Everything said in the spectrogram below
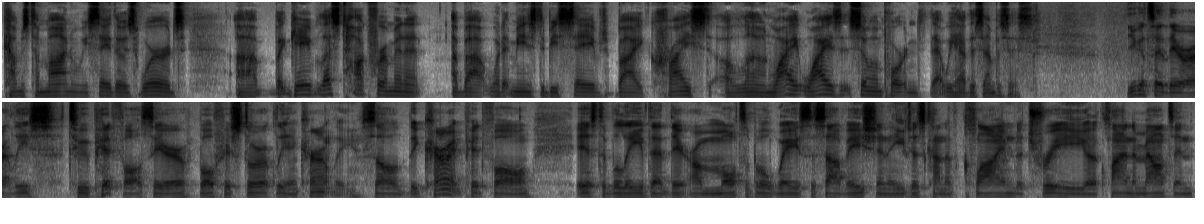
comes to mind when we say those words. Uh, but, Gabe, let's talk for a minute about what it means to be saved by Christ alone. Why why is it so important that we have this emphasis? You can say there are at least two pitfalls here, both historically and currently. So the current pitfall is to believe that there are multiple ways to salvation and you just kind of climb the tree or climb the mountain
